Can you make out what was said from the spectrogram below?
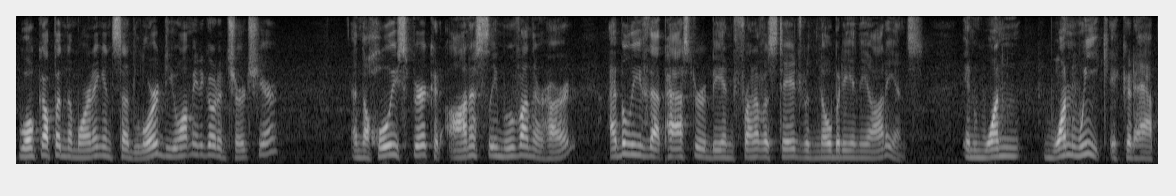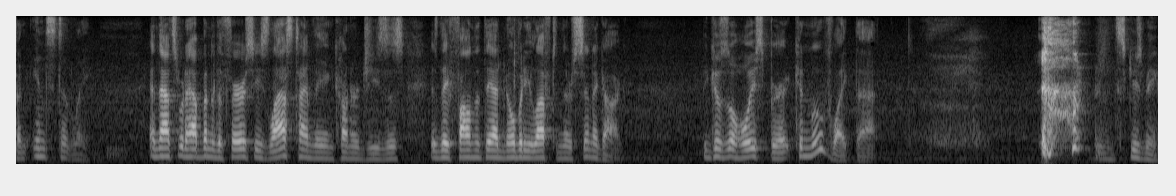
woke up in the morning and said, Lord, do you want me to go to church here? And the Holy Spirit could honestly move on their heart, I believe that pastor would be in front of a stage with nobody in the audience. In one, one week, it could happen instantly. And that's what happened to the Pharisees last time they encountered Jesus, is they found that they had nobody left in their synagogue. Because the Holy Spirit can move like that. Excuse me.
